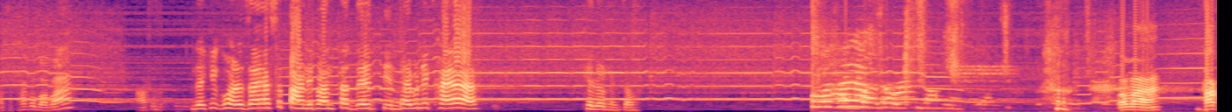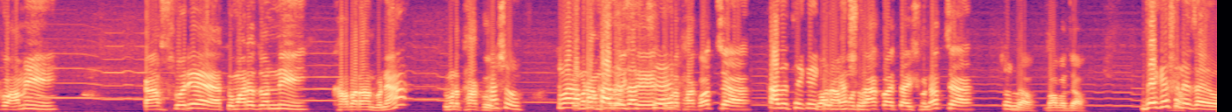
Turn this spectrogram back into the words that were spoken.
আচ্ছা থাকো বাবা। দেখি ঘরে যাই আছে পানি পান্তা দে তিন ভাই বোনে খায়া খেলো না যাও। বাবা থাকো আমি কাজ করে তোমার জন্য খাবার আনব না? তোমরা থাকো। আসো তোমার আম্মু কাজে যাচ্ছে। তোমরা থাকো আচ্ছা। কাজে করবে আম্মু আসো। যা কয় তাই শোনো আচ্ছা। চলো। যাও বাবা যাও। দেখে শুনে যাও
